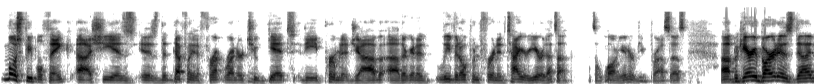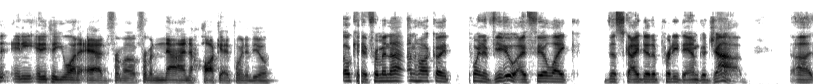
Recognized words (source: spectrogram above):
most people think uh, she is is the definitely the front runner to get the permanent job. Uh, they're going to leave it open for an entire year. That's a that's a long interview process. But Gary Barta has done any anything you want to add from a from a non Hawkeye point of view? Okay, from a non Hawkeye point of view, I feel like this guy did a pretty damn good job. Uh,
